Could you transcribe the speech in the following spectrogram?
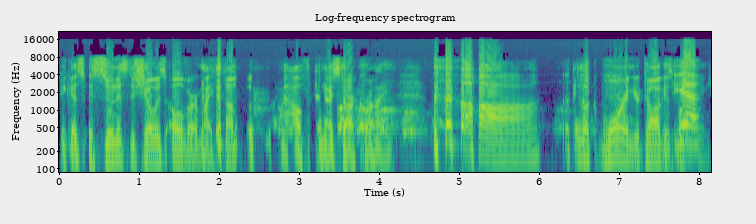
because as soon as the show is over, my thumb goes to my mouth and I start crying. Aww. Hey, look, Warren, your dog is barking. Yeah,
